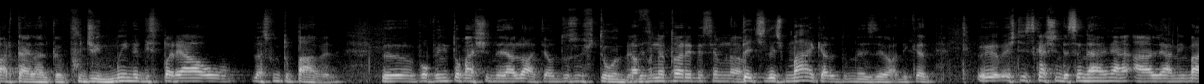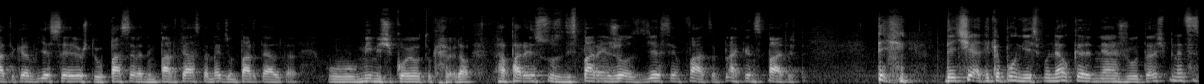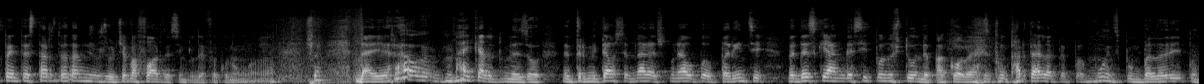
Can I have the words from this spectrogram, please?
partea aia altă, fugind. Mâine dispăreau la Sfântul Pavel. Uh, au venit o mașină, i-a luat, i-au dus nu știu unde. La deci, vânătoare de semnal. Deci, deci Maica lui Dumnezeu, adică uh, știți ca și în desene ale animate, că iese, eu știu, pasărea din partea asta, merge în partea altă, cu Mimi și Coyotul care erau, apare în sus, dispare în jos, iese în față, pleacă în spate. Deci, De ce? Adică, bun, ei spuneau că ne ajută și, bineînțeles, Părinte Star dar nu știu, ceva foarte simplu de făcut. Nu, așa? Dar erau Maica lui Dumnezeu. Îmi trimiteau semnale, spuneau părinții, vedeți că i-am găsit pe nu știu unde, pe acolo, spun partea altă, pe munți, pe bălării, pe...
